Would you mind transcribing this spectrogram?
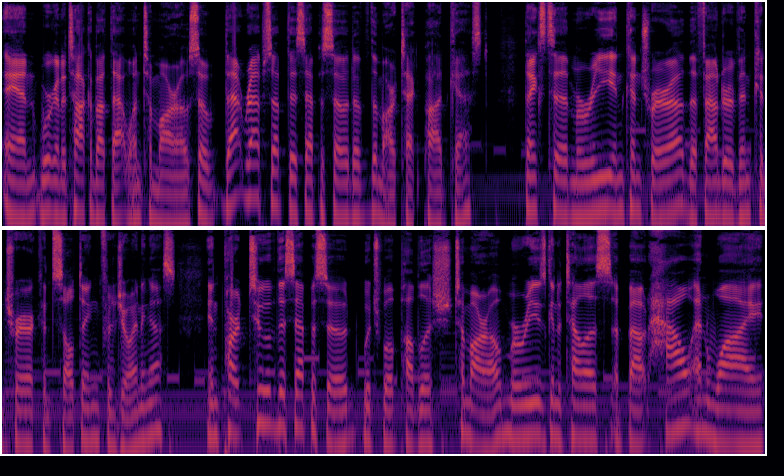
And we're going to talk about that one tomorrow. So that wraps up this episode of the Martech podcast. Thanks to Marie Incontrera, the founder of Incontrera Consulting, for joining us. In part two of this episode, which we'll publish tomorrow, Marie is going to tell us about how and why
